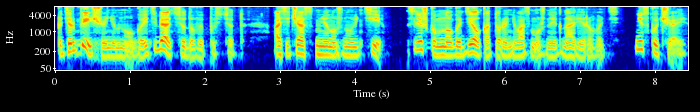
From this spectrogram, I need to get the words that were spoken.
Потерпи еще немного, и тебя отсюда выпустят. А сейчас мне нужно уйти. Слишком много дел, которые невозможно игнорировать. Не скучай.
